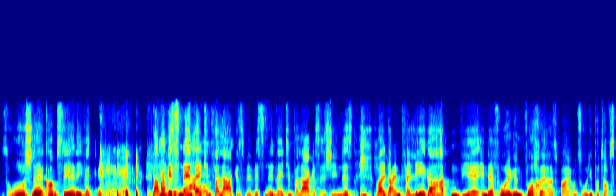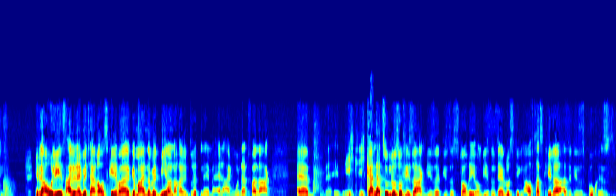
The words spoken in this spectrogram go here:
so schnell kommst du hier nicht weg. wir wissen, in welchem Verlag es, wir wissen, in welchem Verlag es erschienen ist, weil deinen Verleger hatten wir in der vorigen Woche erst bei uns, Uli Potowski. Genau, Uli ist einer der Mitherausgeber, gemeinsam mit mir und noch einem dritten im L100 Verlag. Äh, ich, ich, kann dazu nur so viel sagen. Diese, diese Story um diesen sehr lustigen Auftragskiller, also dieses Buch ist,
